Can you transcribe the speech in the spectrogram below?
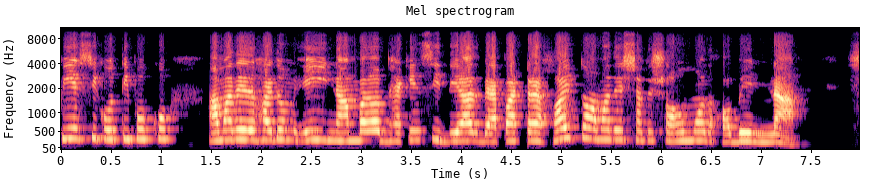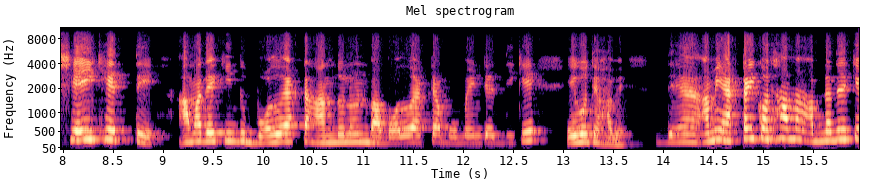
পিএসসি কর্তৃপক্ষ আমাদের হয়তো এই নাম্বার অফ ভ্যাকেন্সি দেওয়ার ব্যাপারটা হয়তো আমাদের সাথে সহমত হবে না। সেই ক্ষেত্রে আমাদের কিন্তু বড় একটা আন্দোলন বা বড় একটা মুভমেন্টের দিকে এগোতে হবে। আমি একটাই কথা আপনাদেরকে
